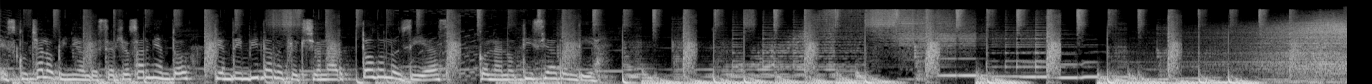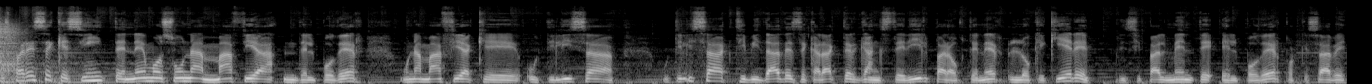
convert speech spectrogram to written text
Escucha la opinión de Sergio Sarmiento, quien te invita a reflexionar todos los días con la noticia del día. Pues parece que sí tenemos una mafia del poder, una mafia que utiliza utiliza actividades de carácter gangsteril para obtener lo que quiere principalmente el poder, porque sabe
